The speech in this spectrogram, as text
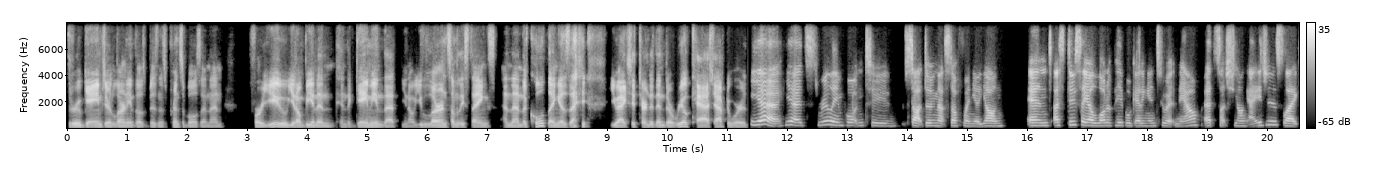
Through games you're learning those business principles and then for you you know being in in the gaming that you know you learn some of these things and then the cool thing is that you actually turned it into real cash afterwards. Yeah yeah it's really important to start doing that stuff when you're young and i do see a lot of people getting into it now at such young ages like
